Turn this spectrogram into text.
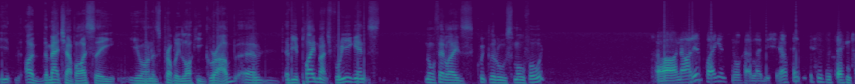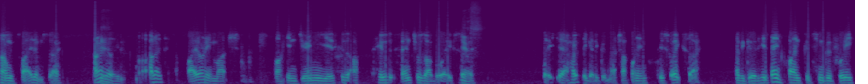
you, I, the matchup I see you on is probably Lockie Grubb. Uh, have you played much footy against North Adelaide's quick little small forward? Uh, no, I didn't play against North Adelaide this year. I think this is the second time we've played him, so I don't Yeah. really, I don't play on him much, like in junior years, because he was at Centrals, I believe. So, but yeah, hopefully get a good match up on him this week. So that'd be good. He's been playing good, some good footy,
